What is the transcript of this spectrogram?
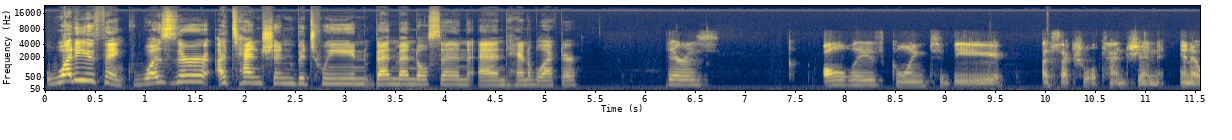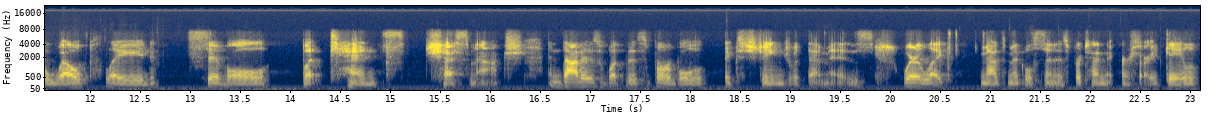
What do you think? Was there a tension between Ben Mendelsohn and Hannibal Lecter? There is always going to be a sexual tension in a well played, civil, but tense chess match. And that is what this verbal exchange with them is, where like Mads Mikkelsen is pretending, or sorry, Galen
